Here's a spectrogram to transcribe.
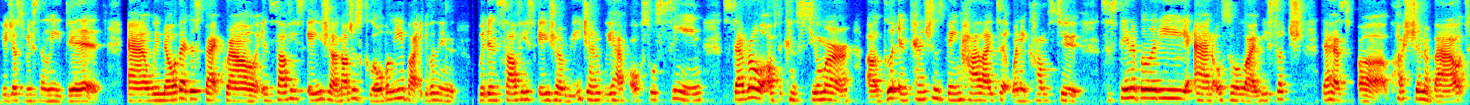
you just recently did. And we know that this background in Southeast Asia, not just globally, but even in within Southeast Asia region, we have also seen several of the consumer uh, good intentions being highlighted when it comes to sustainability and also like research that has a uh, question about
